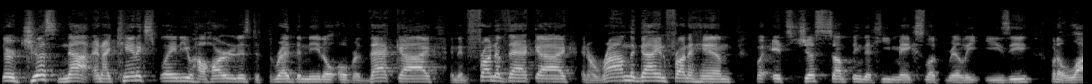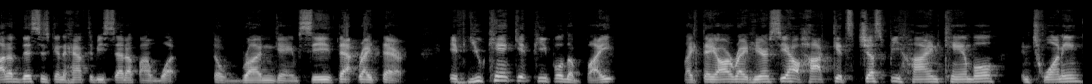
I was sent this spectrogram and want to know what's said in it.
They're just not. And I can't explain to you how hard it is to thread the needle over that guy and in front of that guy and around the guy in front of him. But it's just something that he makes look really easy. But a lot of this is going to have to be set up on what? The run game. See that right there. If you can't get people to bite like they are right here, see how Hawk gets just behind Campbell in 20?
